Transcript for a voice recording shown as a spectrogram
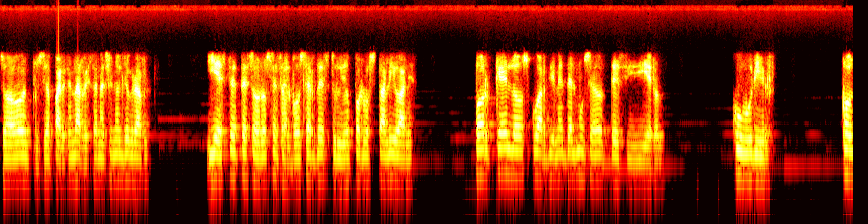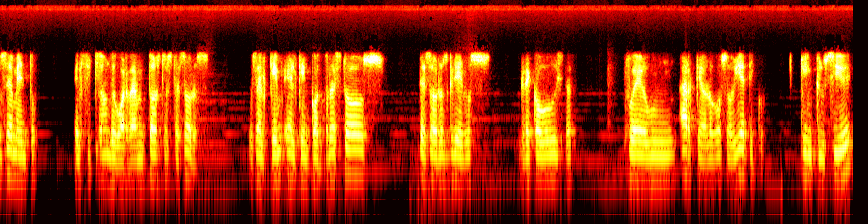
Eso inclusive aparece en la revista National Geographic. Y este tesoro se salvó ser destruido por los talibanes porque los guardianes del museo decidieron cubrir con cemento el sitio donde guardaron todos estos tesoros. O sea, el que, el que encontró estos tesoros griegos, greco-budistas, fue un arqueólogo soviético, que inclusive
